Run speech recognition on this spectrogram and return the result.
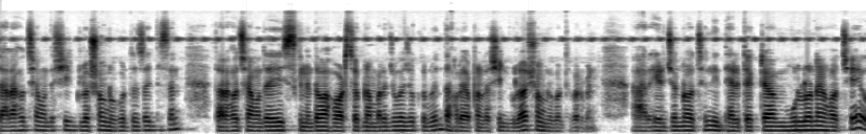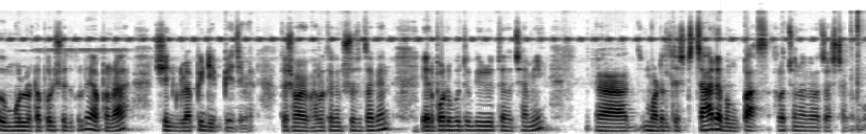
যারা হচ্ছে আমাদের শিটগুলো সংগ্রহ করতে চাইতেছেন, তারা হচ্ছে আমাদের স্ক্রিনে দেওয়া হোয়াটসঅ্যাপ নাম্বারে যোগাযোগ করবেন, তাহলে আপনারা শিটগুলো সংগ্রহ করতে পারবেন। আর এর জন্য হচ্ছে নির্ধারিত একটা মূল্য নেওয়া হচ্ছে, ওই মূল্যটা পরিশোধ করলে আপনারা শিটগুলো পিডিএফ পেয়ে যাবেন। তো সবাই ভালো থাকেন, সুস্থ থাকেন। এর পরবর্তী ভিডিওতে হচ্ছে আমি মডেল টেস্ট চার এবং পাঁচ আলোচনা করার চেষ্টা করব।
